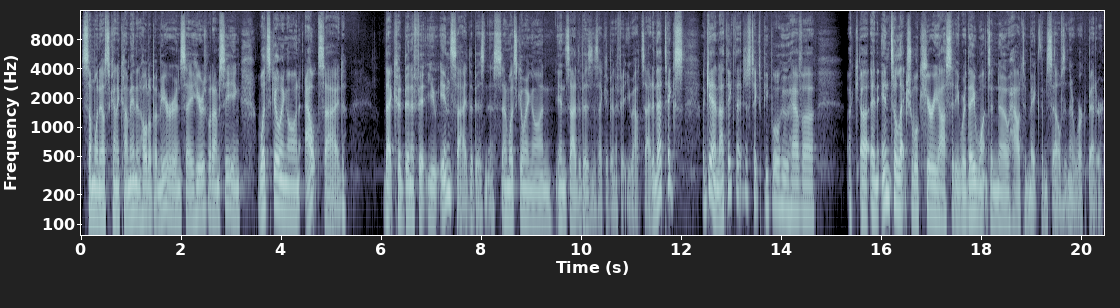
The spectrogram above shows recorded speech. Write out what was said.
someone else to kind of come in and hold up a mirror and say, here's what I'm seeing. What's going on outside that could benefit you inside the business and what's going on inside the business that could benefit you outside. And that takes, again, I think that just takes people who have a, a, uh, an intellectual curiosity where they want to know how to make themselves and their work better.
